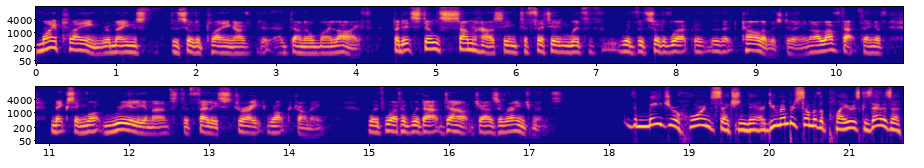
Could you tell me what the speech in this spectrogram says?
my playing remains the sort of playing I've done all my life. But it still somehow seemed to fit in with with the sort of work that, that Carla was doing, and I love that thing of mixing what really amounts to fairly straight rock drumming with what have without doubt jazz arrangements. The major horn section there. Do you remember some of the players? Because that is a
